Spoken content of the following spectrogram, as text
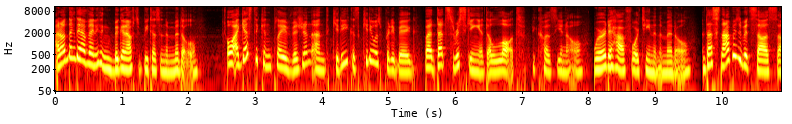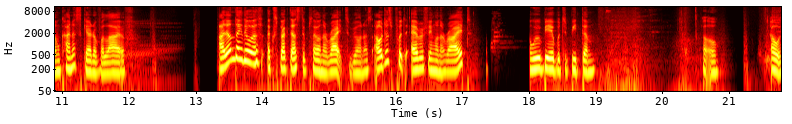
I don't think they have anything big enough to beat us in the middle. Oh, I guess they can play Vision and Kitty, because Kitty was pretty big. But that's risking it a lot, because, you know, we already have 14 in the middle. That snap is a bit sus, so I'm kind of scared of Alioth. I don't think they will expect us to play on the right, to be honest. I'll just put everything on the right, and we'll be able to beat them. Uh-oh. Oh,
